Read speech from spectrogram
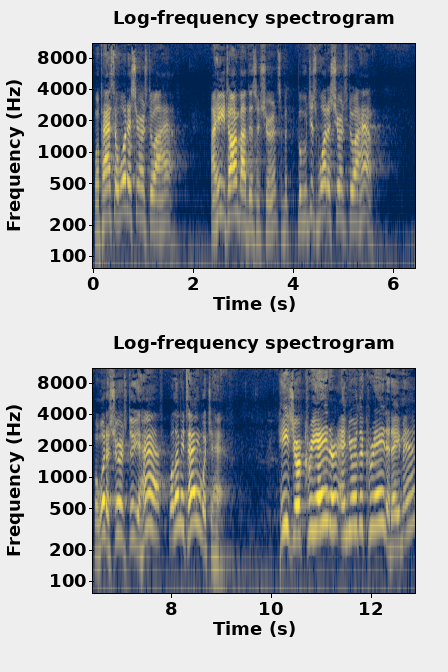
Well, Pastor, what assurance do I have? I hear you talking about this assurance, but, but just what assurance do I have? Well, what assurance do you have? Well, let me tell you what you have. He's your creator, and you're the created. Amen?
